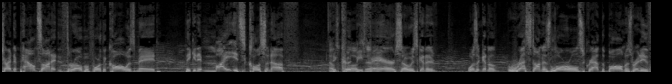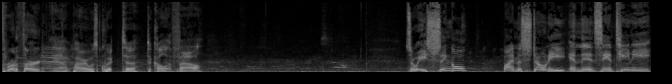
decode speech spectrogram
tried to pounce on it and throw before the call was made, thinking it might. It's close enough. It could close, be yeah. fair, so he's going to wasn't going to rest on his laurels. Grabbed the ball and was ready to throw to third. Yeah, umpire was quick to, to call it foul. So a single by Mastoni, and then Santini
